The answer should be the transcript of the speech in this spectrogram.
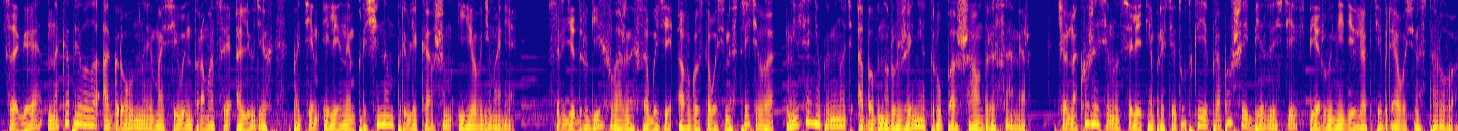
ЦГ накапливала огромные массивы информации о людях по тем или иным причинам, привлекавшим ее внимание. Среди других важных событий августа 83-го нельзя не упомянуть об обнаружении трупа Шаундры Саммер, чернокожей 17-летней проституткой, пропавшей без вести в первую неделю октября 82-го.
